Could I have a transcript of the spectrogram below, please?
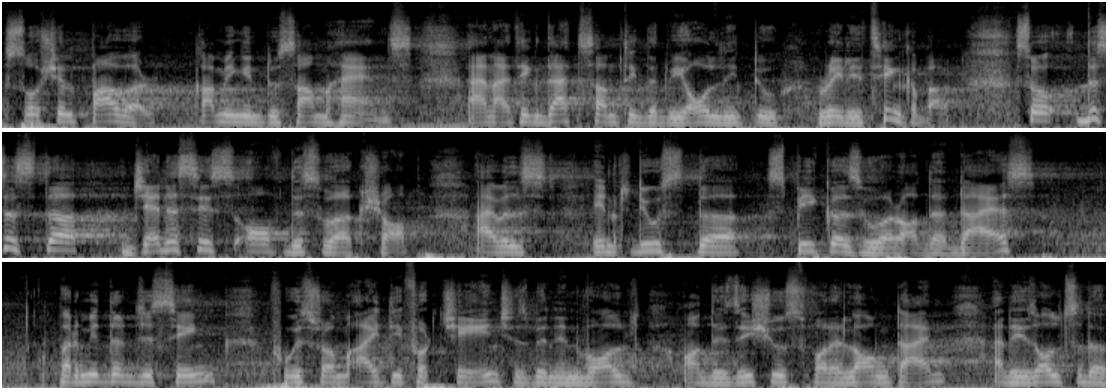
social power coming into some hands. And I think that's something that we all need to really think about. So this is the genesis of this workshop. I will introduce the speakers who are on the dais. Parminder Jeet Singh, who is from IT for Change, has been involved on these issues for a long time, and he's also the,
